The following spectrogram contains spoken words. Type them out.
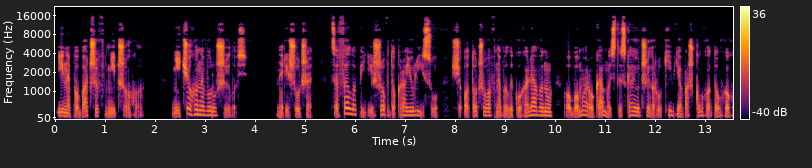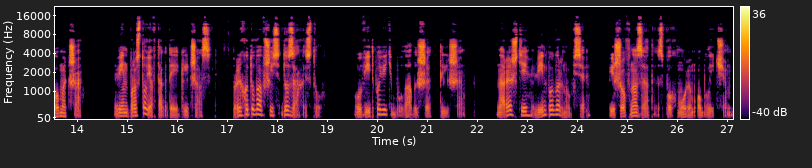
і не побачив нічого, нічого не ворушилось. Нерішуче, Цефело підійшов до краю лісу, що оточував невелику галявину, обома руками стискаючи руків'я важкого довгого меча. Він простояв так деякий час, приготувавшись до захисту. У відповідь була лише тиша. Нарешті він повернувся, пішов назад з похмурим обличчям.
